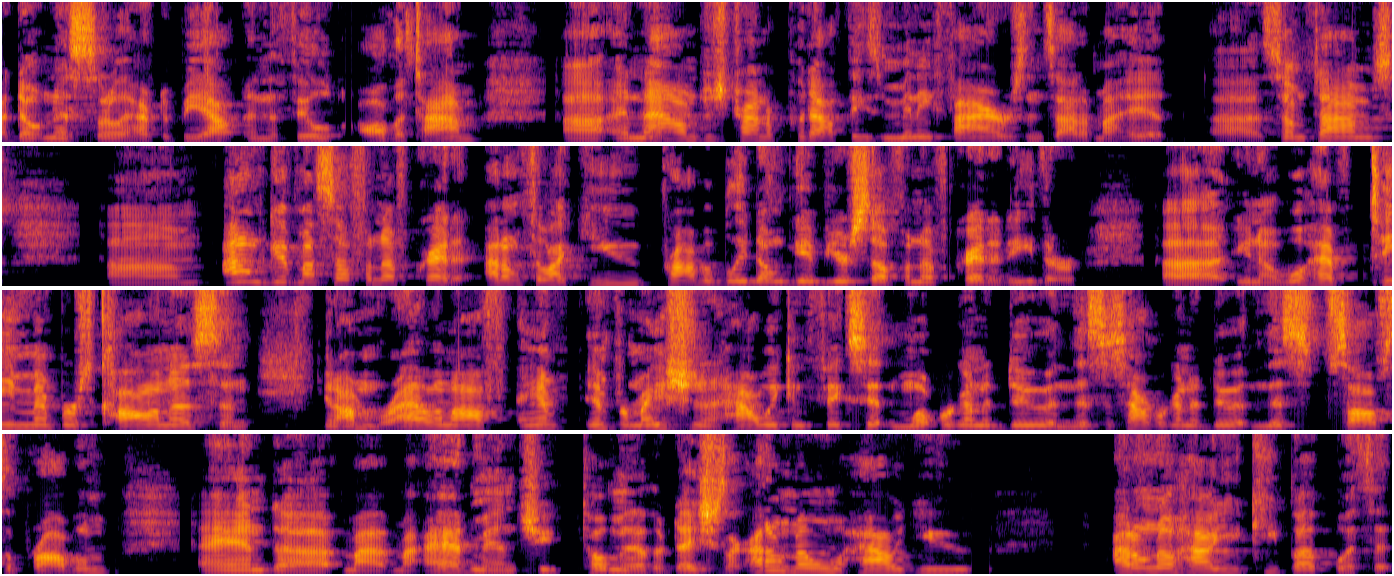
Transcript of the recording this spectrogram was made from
I, don't necessarily have to be out in the field all the time, uh, and now I'm just trying to put out these mini fires inside of my head. Uh, sometimes um, I don't give myself enough credit. I don't feel like you probably don't give yourself enough credit either. Uh, you know, we'll have team members calling us, and you know, I'm rattling off am- information and how we can fix it and what we're going to do, and this is how we're going to do it, and this solves the problem. And uh, my my admin, she told me the other day, she's like, I don't know how you, I don't know how you keep up with it.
